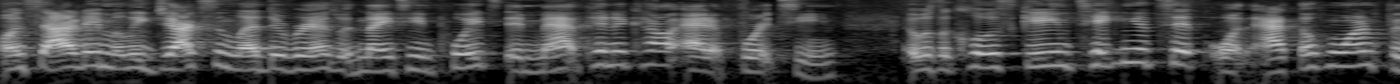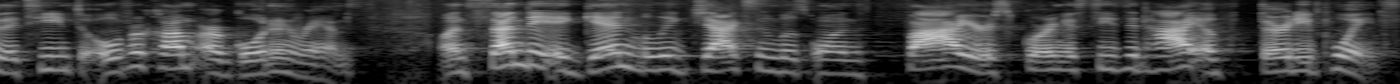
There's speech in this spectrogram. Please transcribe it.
On Saturday, Malik Jackson led the Rams with 19 points, and Matt Pinnacle added 14. It was a close game, taking a tip on at the horn for the team to overcome our Golden Rams. On Sunday, again, Malik Jackson was on fire, scoring a season high of 30 points.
